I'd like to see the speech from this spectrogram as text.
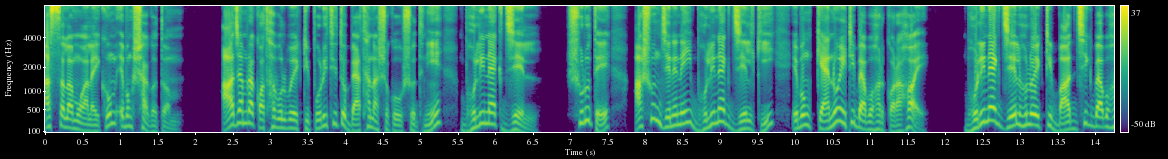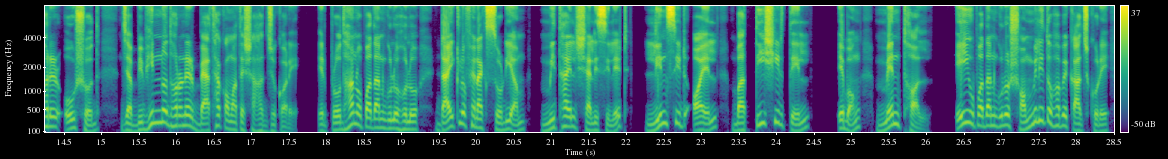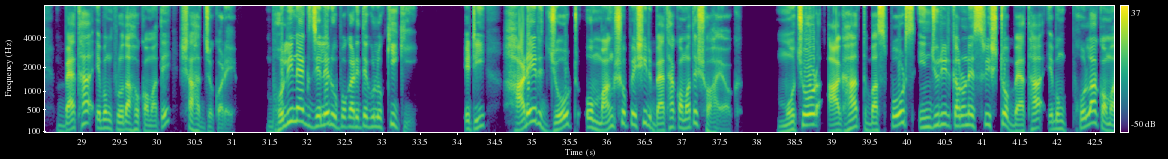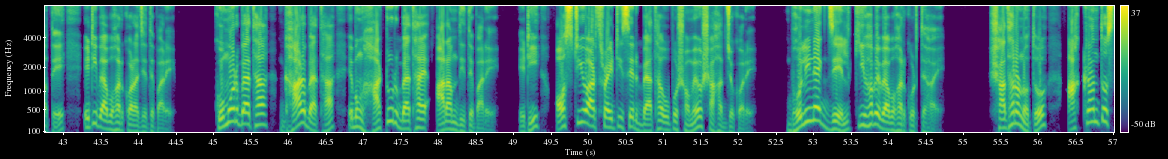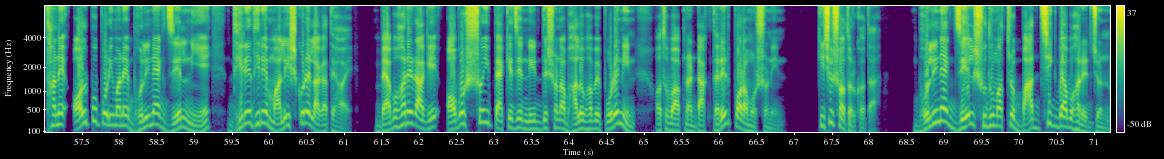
আসসালামু আলাইকুম এবং স্বাগতম। আজ আমরা কথা বলব একটি পরিচিত ব্যথানাশক ঔষধ নিয়ে ভলিন্যাক জেল। শুরুতে আসুন জেনে নেই ভলিন্যাক জেল কি এবং কেন এটি ব্যবহার করা হয়। ভলিন্যাক জেল হল একটি বাহ্যিক ব্যবহারের ঔষধ যা বিভিন্ন ধরনের ব্যথা কমাতে সাহায্য করে। এর প্রধান উপাদানগুলো হল diclofenac sodium, methyl salicylate, linseed oil বা তিসির তেল এবং মেনথল। এই উপাদানগুলো সম্মিলিতভাবে কাজ করে ব্যথা এবং প্রদাহ কমাতে সাহায্য করে। ভলিন্যাক জেলের উপকারিতাগুলো কি কি? এটি হাড়ের জোট ও মাংসপেশির ব্যথা কমাতে সহায়ক। মোচড়, আঘাত বা স্পোর্টস ইঞ্জুরির কারণে সৃষ্ট ব্যথা এবং ফোলা কমাতে এটি ব্যবহার করা যেতে পারে। কোমর ব্যথা, ঘাড় ব্যথা এবং হাঁটুর ব্যথায় আরাম দিতে পারে। এটি অস্টিও আর্থ্রাইটিসের ব্যথা উপশমেও সাহায্য করে। ভলিন্যাক জেল কীভাবে ব্যবহার করতে হয়? সাধারণত আক্রান্ত স্থানে অল্প পরিমাণে ভলিন্যাক জেল নিয়ে ধীরে ধীরে মালিশ করে লাগাতে হয়। ব্যবহারের আগে অবশ্যই প্যাকেজের নির্দেশনা ভালোভাবে পড়ে নিন অথবা আপনার ডাক্তারের পরামর্শ নিন। কিছু সতর্কতা। ভলিন্যাক জেল শুধুমাত্র বাহ্যিক ব্যবহারের জন্য।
